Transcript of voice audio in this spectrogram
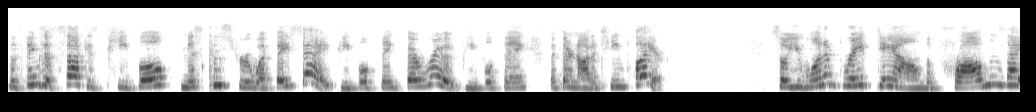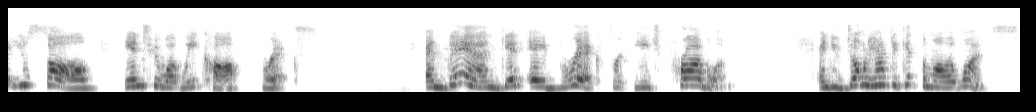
the things that suck is people misconstrue what they say. People think they're rude. People think that they're not a team player. So you want to break down the problems that you solve into what we call bricks. And then get a brick for each problem. And you don't have to get them all at once.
